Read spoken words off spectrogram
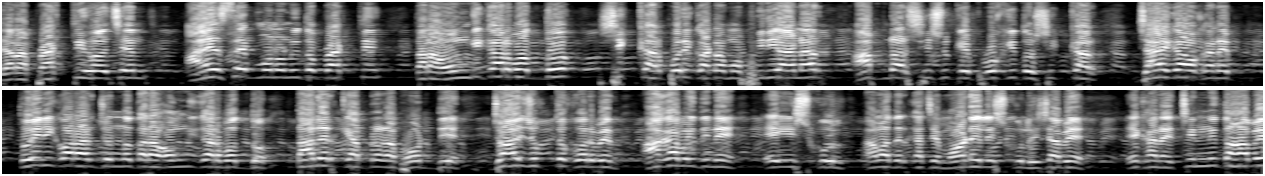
যারা প্রার্থী হয়েছেন, আইএসএফ মনোনীত প্রার্থী, তারা অঙ্গীকারবদ্ধ, শিক্ষার পরিকাঠামো ফিরিয়ে আনার, আপনার শিশুকে প্রকৃত শিক্ষার জায়গা ওখানে তৈরি করার জন্য তারা অঙ্গীকারবদ্ধ। তাদেরকে আপনারা ভোট দিয়ে জয়যুক্ত করবেন। আগামী দিনে এই স্কুল আমাদের কাছে মডেল স্কুল হিসাবে এখানে চিহ্নিত হবে।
